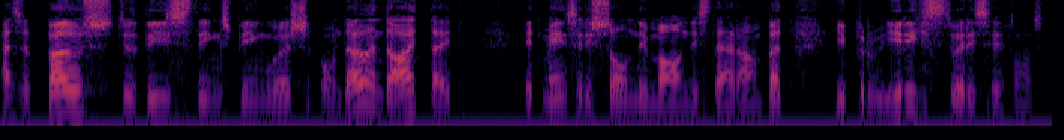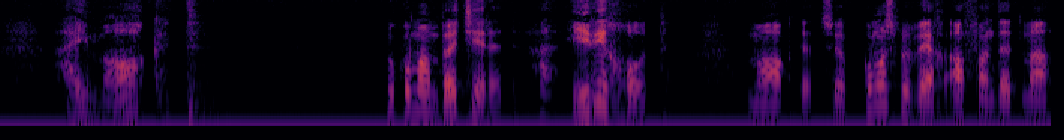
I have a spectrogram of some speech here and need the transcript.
as opposed to these things being worshipped. Onthou in daai tyd het mense die son, die maan, die sterre aanbid. Hier hierdie storie sê vir ons, hy maak dit. Hoekom aanbid jy dit? Hierdie God maak dit. So kom ons beweeg af van dit, maar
